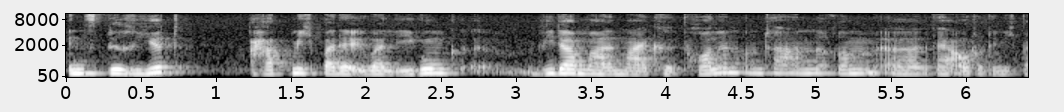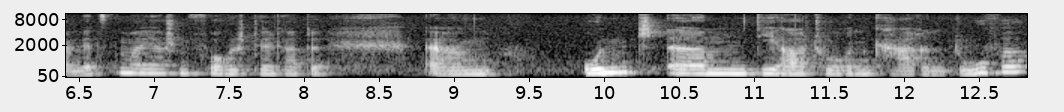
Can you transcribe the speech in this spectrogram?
inspiriert hat mich bei der Überlegung äh, wieder mal Michael Pollan unter anderem, äh, der Autor, den ich beim letzten Mal ja schon vorgestellt hatte. Ähm, und ähm, die Autorin Karen Duwe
